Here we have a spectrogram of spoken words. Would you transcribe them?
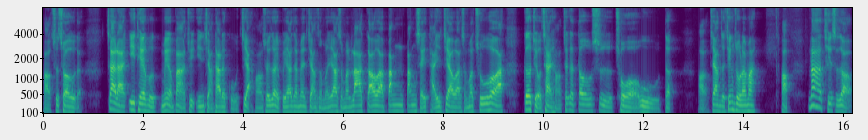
啊，是错误的。再来，ETF 没有办法去影响它的股价啊，所以说也不要在那边讲什么要什么拉高啊，帮帮谁抬轿啊，什么出货啊，割韭菜哈，这个都是错误的啊，这样子清楚了吗？好，那其实哦，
